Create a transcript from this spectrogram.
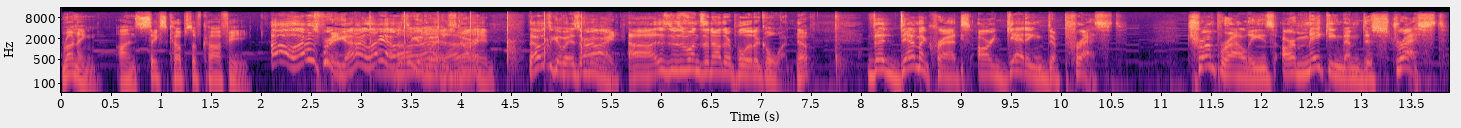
running on six cups of coffee. Oh, that was pretty good. I like that. Was a good way to start. That was a good way to start. All right, uh, this, this one's another political one. Yep. The Democrats are getting depressed. Trump rallies are making them distressed.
